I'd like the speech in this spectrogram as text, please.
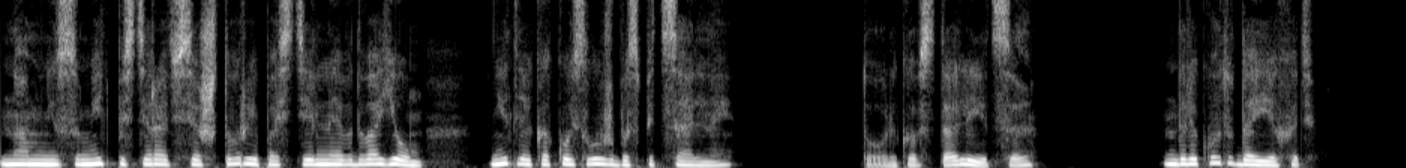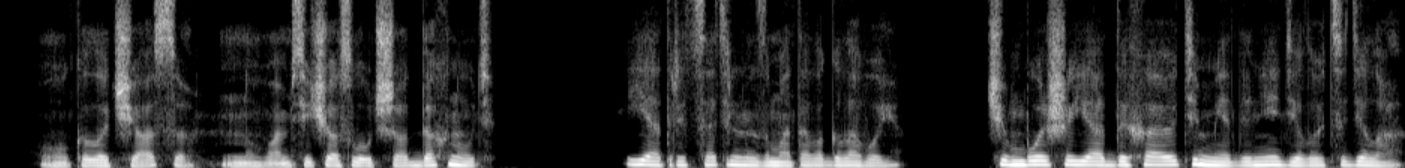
нам не суметь постирать все шторы и постельные вдвоем. Нет ли какой службы специальной? Только в столице. Далеко туда ехать? Около часа, но вам сейчас лучше отдохнуть. Я отрицательно замотала головой. Чем больше я отдыхаю, тем медленнее делаются дела.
